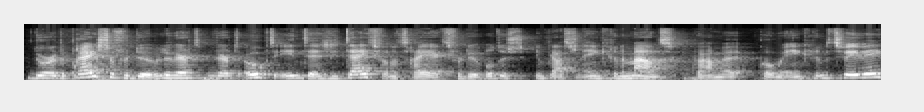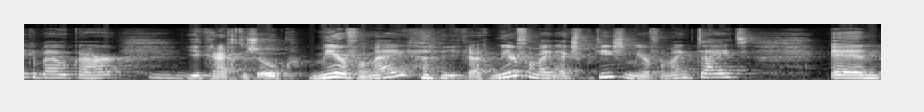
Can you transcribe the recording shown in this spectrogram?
Door de prijs te verdubbelen werd, werd ook de intensiteit van het traject verdubbeld. Dus in plaats van één keer in de maand kwamen, komen één keer in de twee weken bij elkaar. Je krijgt dus ook meer van mij. Je krijgt meer van mijn expertise, meer van mijn tijd. En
